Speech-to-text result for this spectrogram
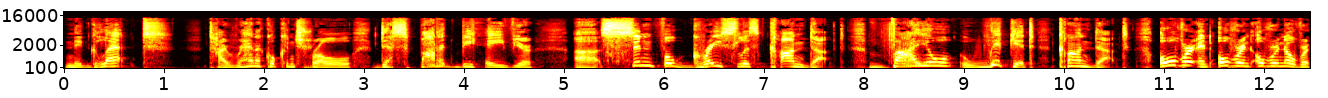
neglect, tyrannical control, despotic behavior, uh, sinful, graceless conduct, vile, wicked conduct, over and over and over and over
